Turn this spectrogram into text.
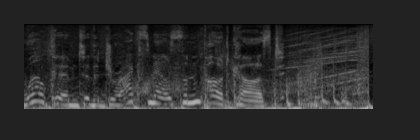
Welcome to the Drax Nelson podcast.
